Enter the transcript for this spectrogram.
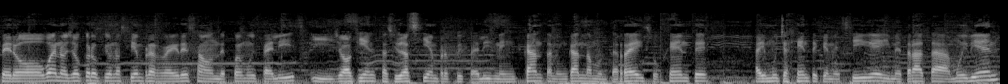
pero bueno, yo creo que uno siempre regresa donde fue muy feliz y yo aquí en esta ciudad siempre fui feliz, me encanta, me encanta Monterrey, su gente, hay mucha gente que me sigue y me trata muy bien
